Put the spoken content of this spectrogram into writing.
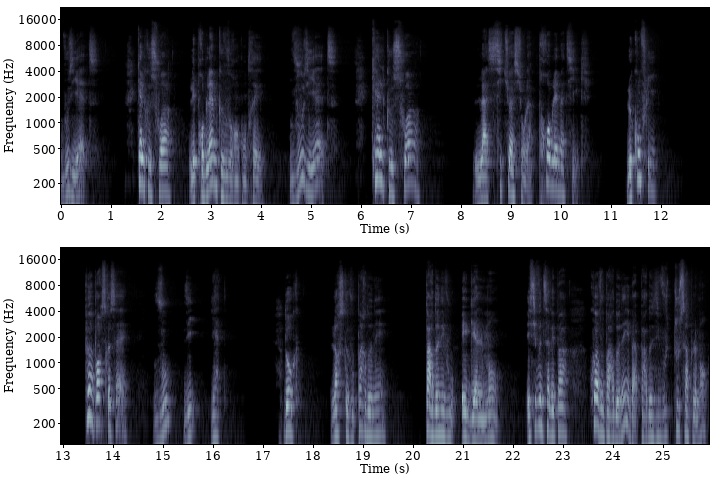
vous y êtes. Quels que soient les problèmes que vous rencontrez, vous y êtes quelle que soit la situation, la problématique, le conflit, peu importe ce que c'est, vous y êtes. Donc, lorsque vous pardonnez, pardonnez-vous également. Et si vous ne savez pas quoi vous pardonner, bah, pardonnez-vous tout simplement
